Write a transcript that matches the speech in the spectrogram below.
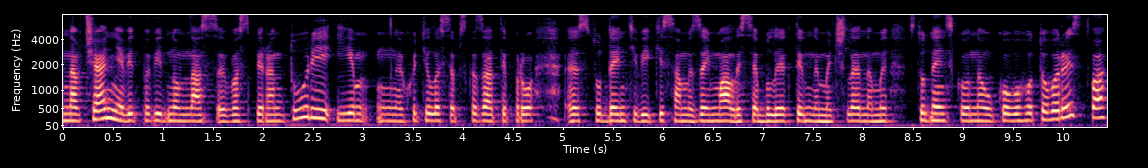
навчання. Відповідно, в нас в аспірантурі. І хотілося б сказати про студентів, які саме займалися, були активними членами студентського наукового товариства.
